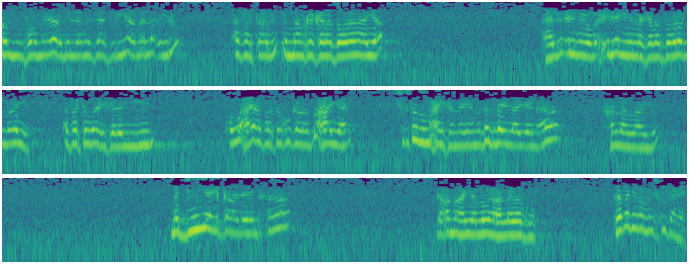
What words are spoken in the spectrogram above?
aw yunfoo meelaadi la masaafiriyo ama la xiro afartaan imaamka kala dooranaya. Ahlu cilmiga waxay leeyihiin la kala dooran maayo afarta waa ay kala yihiin oo waxay afarta ku kala baxayaan. Suftadu maxay sameeyeen? Ma dad bay laayeen haa hala laayo. Ma duunyay qaadeen haa gacmaha iyo lugaha laga gur labadiiba ma isku dareen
